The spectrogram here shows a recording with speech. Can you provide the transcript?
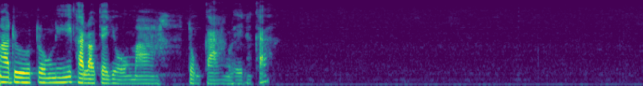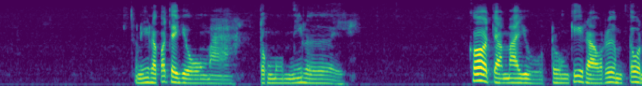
มาดูตรงนี้ค่ะเราจะโยงมาตรงกลางเลยนะคะ ตรงนี้เราก็จะโยงมาตรงมุมนี้เลย ก็จะมาอยู่ตรงที่เราเริ่มต้น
